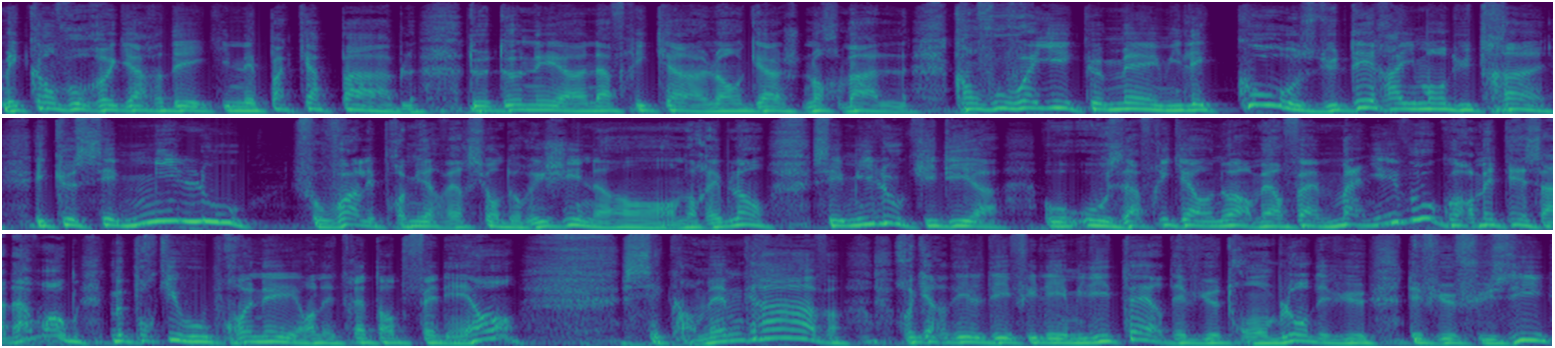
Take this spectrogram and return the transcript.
Mais quand vous regardez qu'il n'est pas capable de donner à un Africain un langage normal, quand vous voyez que même il est cause du déraillement du train et que c'est Milou il faut voir les premières versions d'origine hein, en noir et blanc. C'est Milou qui dit aux, Africains en noir, mais enfin, maniez-vous, quoi, remettez ça d'avant. Mais pour qui vous prenez en les traitant de fainéants C'est quand même grave. Regardez le défilé militaire, des vieux tromblons, des vieux, des vieux fusils,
